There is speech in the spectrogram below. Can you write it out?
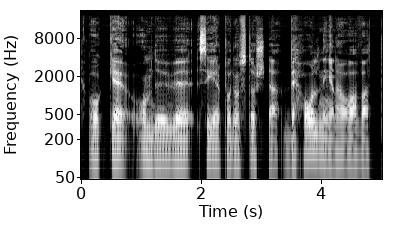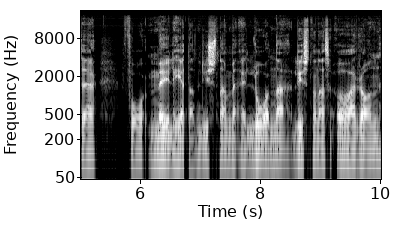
Och eh, om du eh, ser på de största behållningarna av att eh, få möjligheten att lyssna, eh, låna lyssnarnas öron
